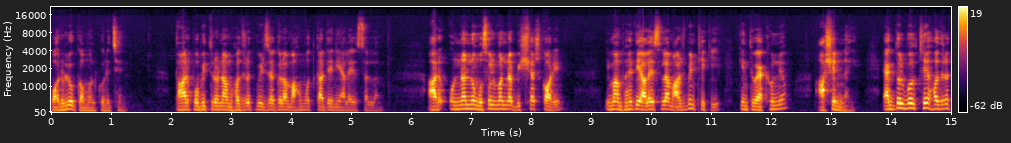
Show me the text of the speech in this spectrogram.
পরলোক গমন করেছেন। তাঁর পবিত্র নাম হজরত মির্জা গোলাম মাহমুদ কাদেনী আলাইসাল্লাম আর অন্যান্য মুসলমানরা বিশ্বাস করেন ইমাম মেহেদি আলাইসাল্লাম আসবেন ঠিকই, কিন্তু এখনও আসেন নাই। একদল বলছে হজরত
